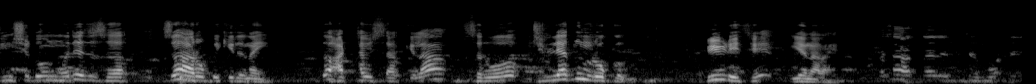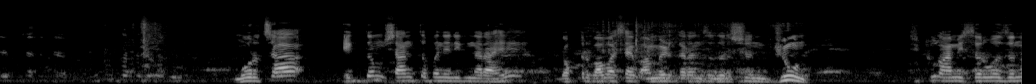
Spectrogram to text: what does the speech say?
तीनशे दोनमध्ये जर सह सह आरोपी केलं नाही तर अठ्ठावीस तारखेला सर्व जिल्ह्यातून लोक बीड येथे येणार आहेत. मोर्चा एकदम शांतपणे निघणार आहे. डॉक्टर बाबासाहेब आंबेडकरांचं दर्शन घेऊन तिथून आम्ही सर्वजण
